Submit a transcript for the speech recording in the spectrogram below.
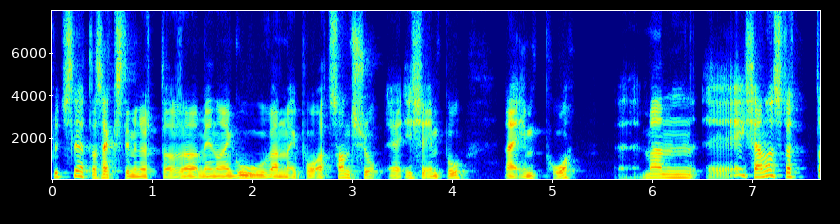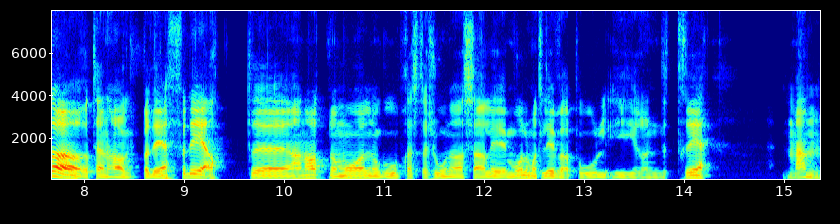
plutselig etter 60 minutter så minner en god venn meg på at Sancho er ikke innpå. Nei, innpå. Men jeg kjenner støtter Ten Hag på det, fordi at uh, han har hatt noen mål, noen gode prestasjoner, særlig målet mot Liverpool i runde tre. Men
